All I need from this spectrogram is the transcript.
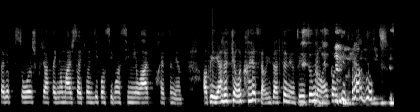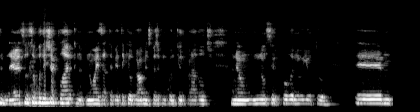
para pessoas que já tenham mais de 18 anos e consigam assimilar corretamente. Obrigada pela correção, exatamente. O YouTube não é conteúdo para adultos. É só, só para deixar claro que não, que não é exatamente aquilo que normalmente se veja como conteúdo para adultos, não, não circula no YouTube. Um, ehm,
